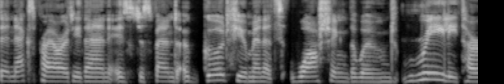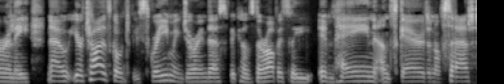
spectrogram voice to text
the next priority then is to spend a good few minutes washing the wound really thoroughly. Now, your child's going to be screaming during this because they're obviously in pain and scared and upset,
